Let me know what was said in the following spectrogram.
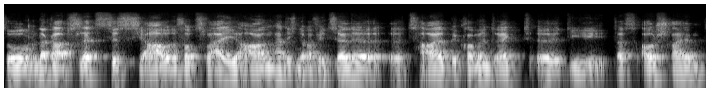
so, und da gab es letztes Jahr oder vor zwei Jahren, hatte ich eine offizielle äh, Zahl bekommen, direkt, äh, die das ausschreiben,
